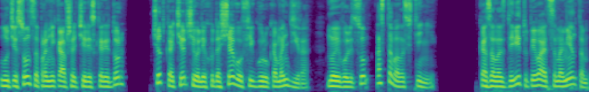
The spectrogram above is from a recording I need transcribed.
Лучи солнца, проникавшие через коридор, четко очерчивали худощавую фигуру командира, но его лицо оставалось в тени. Казалось, Дэвид упивается моментом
